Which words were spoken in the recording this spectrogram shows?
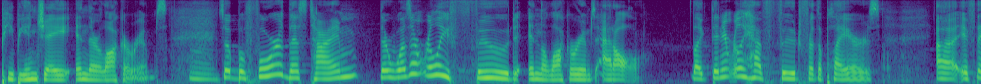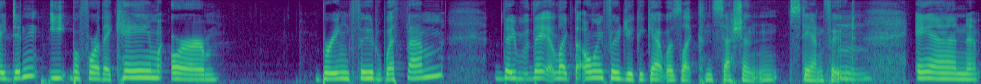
PB&J in their locker rooms. So before this time, there wasn't really food in the locker rooms at all. Like they didn't really have food for the players. Uh, if they didn't eat before they came or bring food with them, they they like the only food you could get was like concession stand food. And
